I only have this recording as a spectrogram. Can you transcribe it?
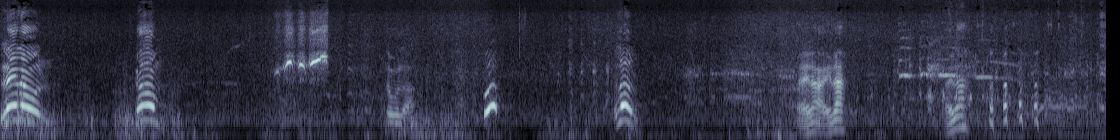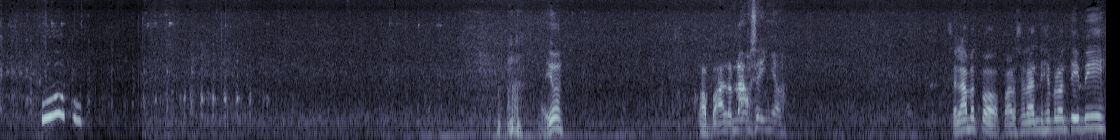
Lennon! Come! Nawala. Hello! Ayun na, ayun na. Ayun na. Whoop, whoop. Ayun. Papaalam na ako sa inyo. Salamat po para sa Randy Hebron TV.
